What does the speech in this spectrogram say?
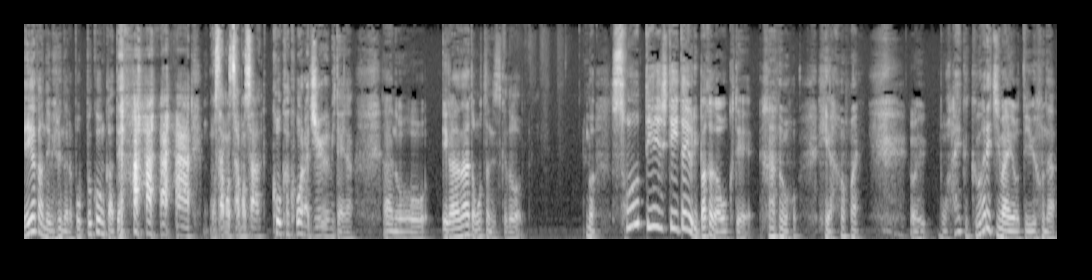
映画館で見るならポップコーン買って、ハッハッハハモサモサモサ、コカ・コーラ10みたいな、あの、映画だなと思ったんですけど、まあ、想定していたよりバカが多くて、あの、いや、お前、おもう早く食われちまえよっていうような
